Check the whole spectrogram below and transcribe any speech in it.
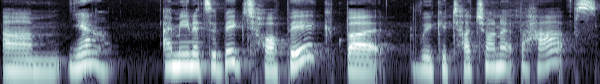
Um, yeah, I mean, it's a big topic, but we could touch on it perhaps.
